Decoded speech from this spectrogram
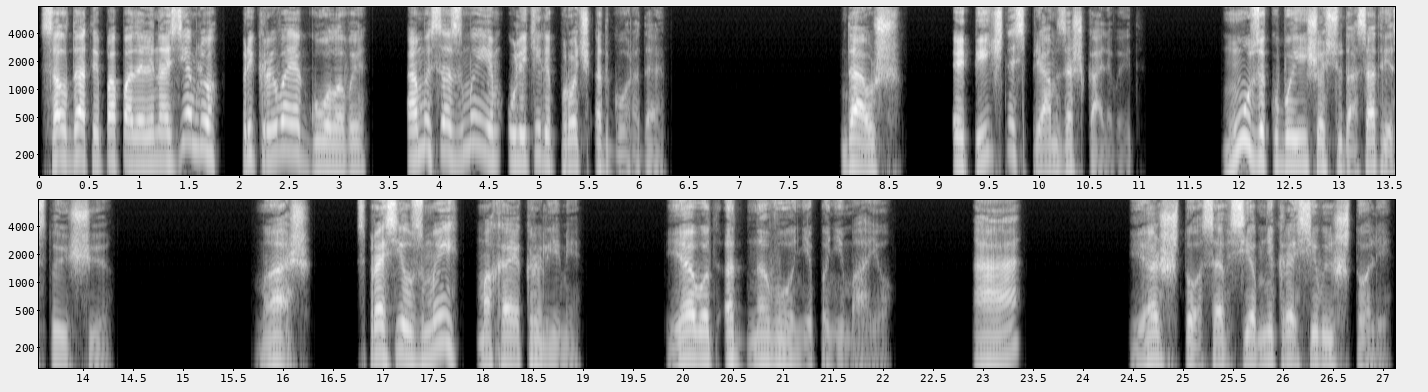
Солдаты попадали на землю, прикрывая головы, а мы со змеем улетели прочь от города. Да уж, эпичность прям зашкаливает. Музыку бы еще сюда соответствующую. Маш, — спросил Змей, махая крыльями. «Я вот одного не понимаю». «А?» «Я что, совсем некрасивый, что ли?»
